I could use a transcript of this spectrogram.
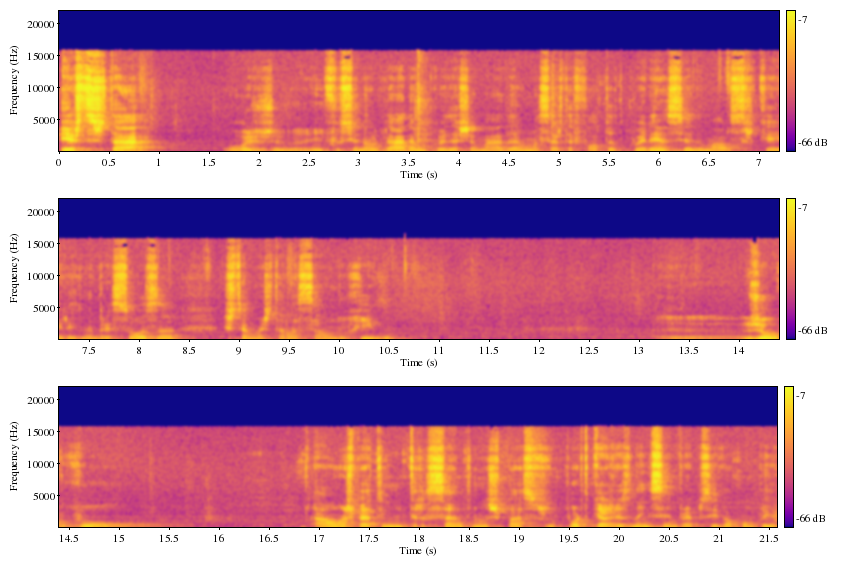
Este está hoje em funcionalidade, é uma coisa chamada uma certa falta de coerência do Mauro Cerqueira e do André Souza. Isto é uma instalação do Rigo. Eh, Julgo que há um aspecto interessante nos espaços do Porto, que às vezes nem sempre é possível cumprir,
